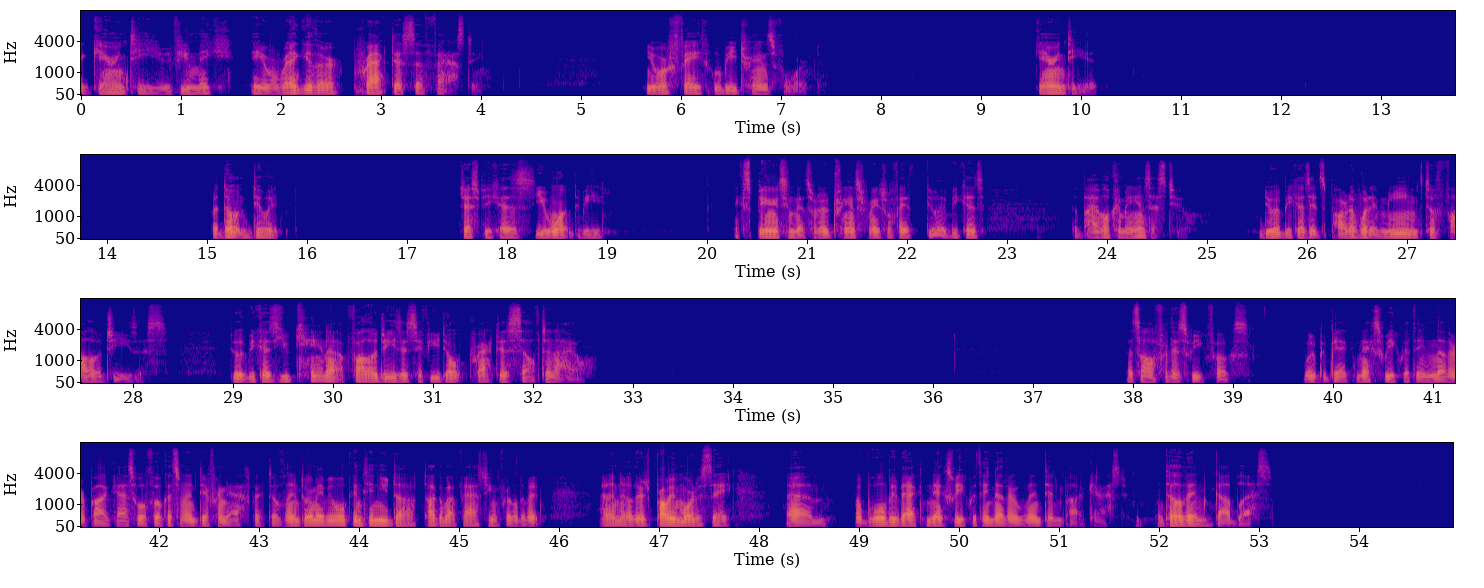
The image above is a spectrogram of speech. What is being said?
I guarantee you, if you make a regular practice of fasting, your faith will be transformed. Guarantee it. But don't do it just because you want to be experiencing that sort of transformational faith. Do it because the Bible commands us to. Do it because it's part of what it means to follow Jesus. Do it because you cannot follow Jesus if you don't practice self denial. That's all for this week, folks. We'll be back next week with another podcast. We'll focus on a different aspect of Lent, or maybe we'll continue to talk about fasting for a little bit. I don't know. There's probably more to say. Um, but we'll be back next week with another Lenten podcast. Until then, God bless.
